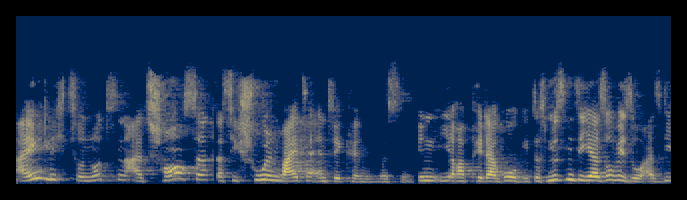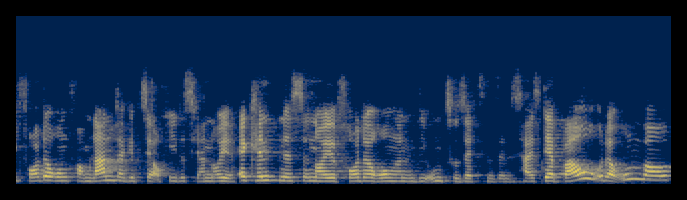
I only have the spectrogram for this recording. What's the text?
eigentlich zu nutzen als Chance, dass sich Schulen weiterentwickeln müssen in ihrer Pädagogik. Das müssen sie ja sowieso. Also die Forderung vom Land, da gibt es ja auch jedes Jahr neue Erkenntnisse, neue Forderungen, die umzusetzen sind. Das heißt, der Bau oder Umbau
